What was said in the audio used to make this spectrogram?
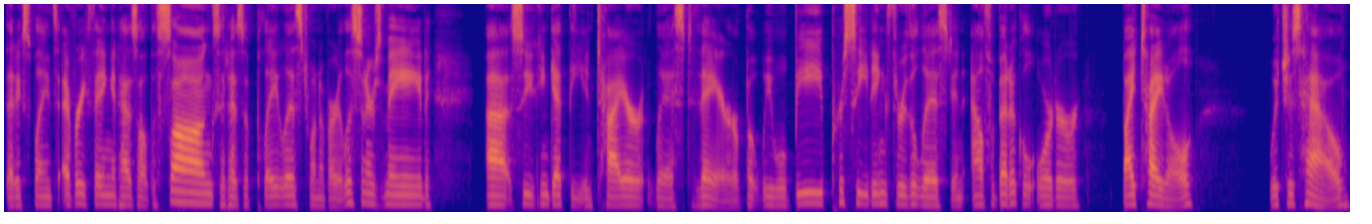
that explains everything. It has all the songs, it has a playlist one of our listeners made. Uh, so you can get the entire list there, but we will be proceeding through the list in alphabetical order by title, which is how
